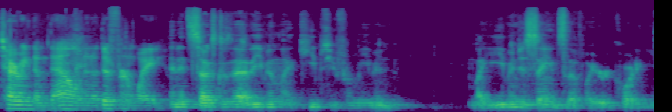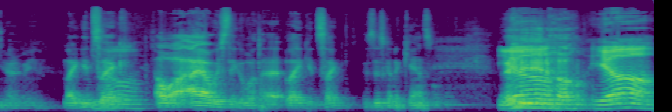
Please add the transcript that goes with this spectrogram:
tearing them down in a different way? And it sucks because that even like keeps you from even like even just saying stuff while you're recording. You know what I mean? Like it's like Yeah. oh I, I always think about that. Like it's like is this gonna cancel? You Yeah, know? yeah,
